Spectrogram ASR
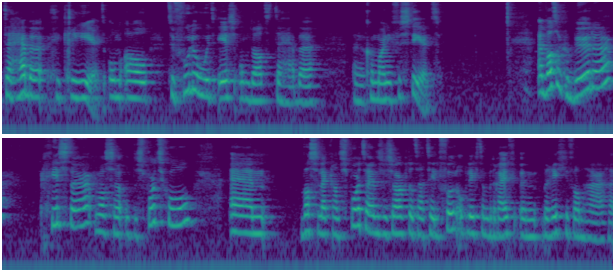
te, hebben gecreëerd. Om al te voelen hoe het is om dat te hebben uh, gemanifesteerd. En wat er gebeurde, gisteren was ze op de sportschool en was ze lekker aan het sporten en ze zag dat haar telefoon oplicht een, bedrijf, een berichtje van haar eh,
